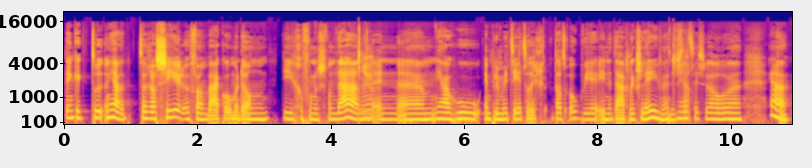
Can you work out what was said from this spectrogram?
denk ik te, ja, te raseren van waar komen dan die gevoelens vandaan? En um, ja, hoe implementeert zich dat ook weer in het dagelijks leven? Dus dat is wel uh, ja,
